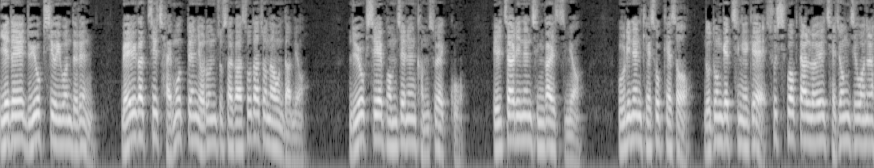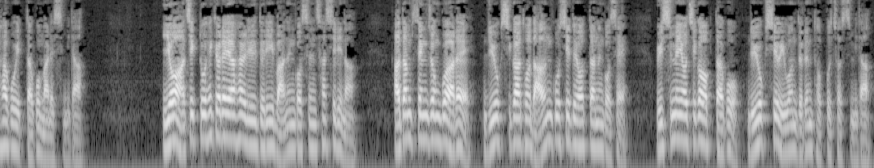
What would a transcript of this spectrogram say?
이에 대해 뉴욕시 의원들은 매일같이 잘못된 여론조사가 쏟아져 나온다며 뉴욕시의 범죄는 감소했고 일자리는 증가했으며 우리는 계속해서 노동계층에게 수십억 달러의 재정 지원을 하고 있다고 말했습니다. 이어 아직도 해결해야 할 일들이 많은 것은 사실이나 아담스 행정부 아래 뉴욕시가 더 나은 곳이 되었다는 것에 의심의 여지가 없다고 뉴욕시 의원들은 덧붙였습니다.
